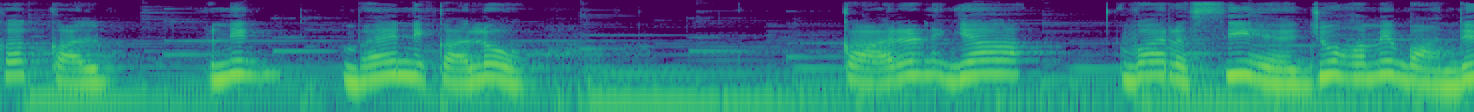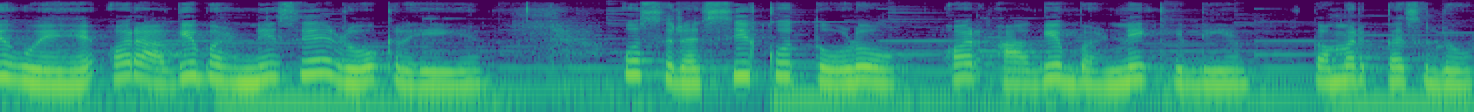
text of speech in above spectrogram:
का काल्पनिक भय निकालो कारण या वह रस्सी है जो हमें बांधे हुए है और आगे बढ़ने से रोक रही है। उस रस्सी को तोड़ो और आगे बढ़ने के लिए कमर कस लो।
